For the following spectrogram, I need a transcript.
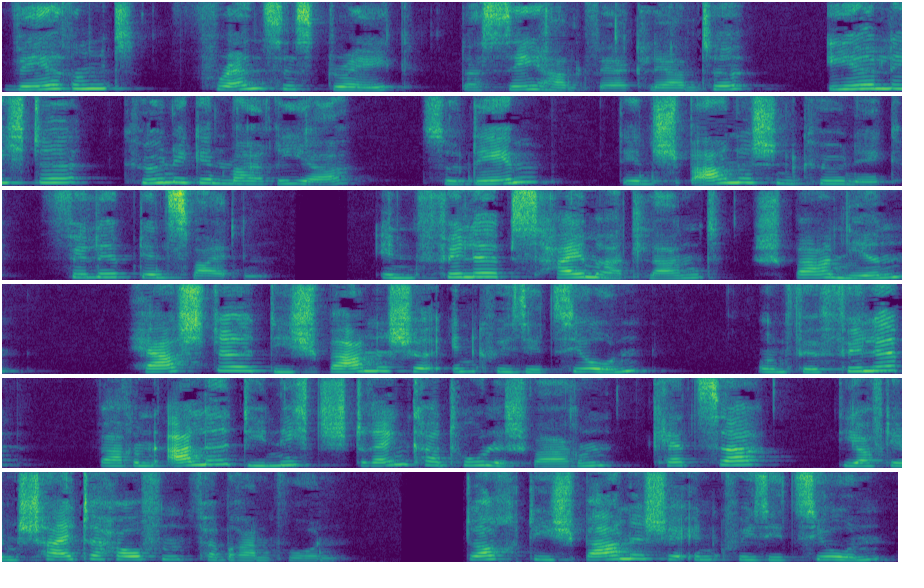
Während Francis Drake das Seehandwerk lernte, ehelichte Königin Maria zudem den spanischen König Philipp II. In Philipps Heimatland Spanien herrschte die spanische Inquisition und für Philipp waren alle, die nicht streng katholisch waren, Ketzer, die auf dem Scheiterhaufen verbrannt wurden. Doch die spanische Inquisition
